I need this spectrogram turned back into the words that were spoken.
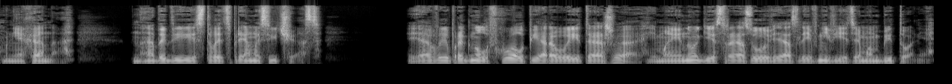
мне хана. Надо действовать прямо сейчас. Я выпрыгнул в холл первого этажа, и мои ноги сразу увязли в невидимом бетоне.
